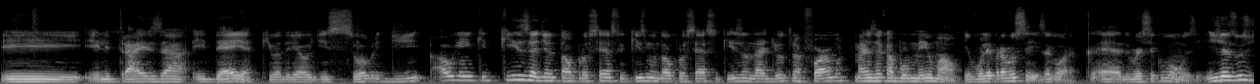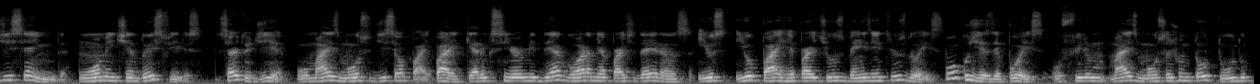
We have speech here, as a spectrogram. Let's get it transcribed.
E ele traz a ideia que o Adriel disse sobre de alguém que quis adiantar o processo, quis mudar o processo, quis andar de outra forma, mas acabou meio mal. Eu vou ler para vocês agora, é, do versículo 11. E Jesus disse ainda: Um homem tinha dois filhos. Certo dia, o mais moço disse ao pai: Pai, quero que o senhor me dê agora a minha parte da herança. E, os, e o pai repartiu os bens entre os dois. Poucos dias depois, o filho mais moço juntou tudo,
